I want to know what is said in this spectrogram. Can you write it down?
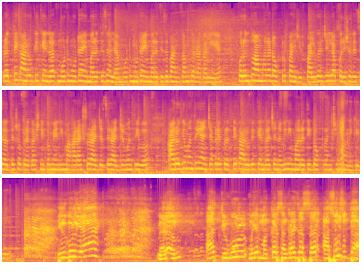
प्रत्येक आरोग्य केंद्रात मोठमोठ्या इमारती झाल्या. मोठमोठ्या इमारतीचं बांधकाम करण्यात आली आहे. परंतु आम्हाला डॉक्टर पाहिजे. पालघर जिल्हा परिषदेचे अध्यक्ष प्रकाश निकम यांनी महाराष्ट्र राज्याचे राज्यमंत्री व आरोग्यमंत्री यांच्याकडे प्रत्येक आरोग्य केंद्राच्या नवीन इमारतीत डॉक्टरांची मागणी केली आहे. मॅडम आज तिळगुळ म्हणजे मकर संक्रांतीचा सण असून सुद्धा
